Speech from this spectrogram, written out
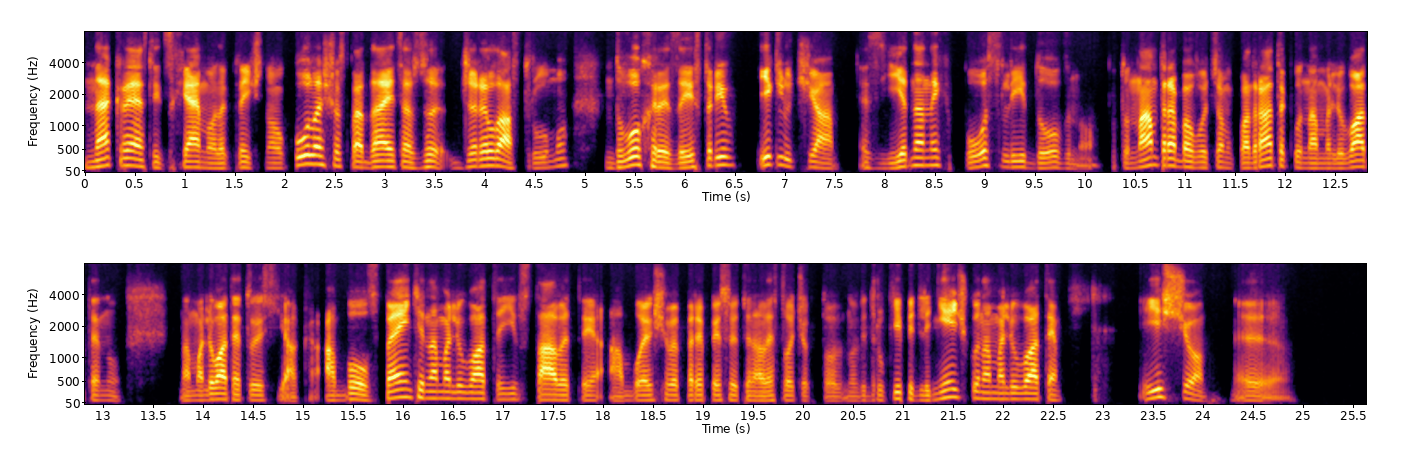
Накресліть схему електричного кола, що складається з джерела струму, двох резисторів і ключа, з'єднаних послідовно. Тобто нам треба в цьому квадратику намалювати, ну, намалювати, то есть як? Або в пейнті намалювати і вставити, або якщо ви переписуєте на листочок, то ну, від руки під лінієчку намалювати. І що? Е,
